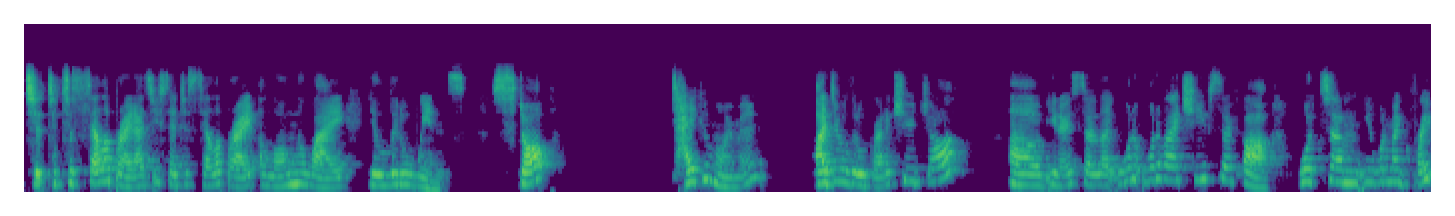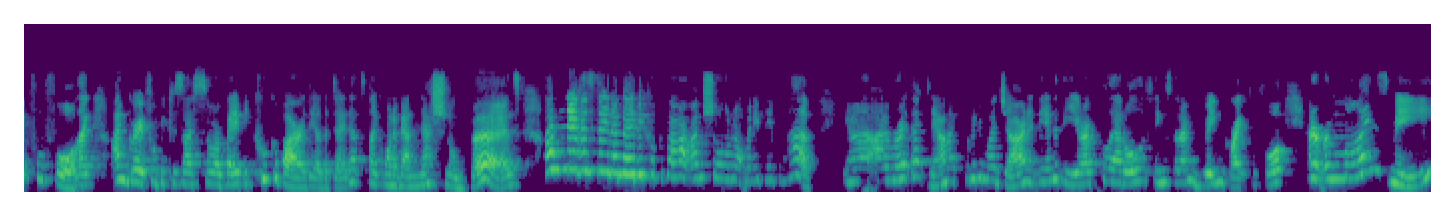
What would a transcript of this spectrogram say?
to, to, to celebrate, as you said, to celebrate along the way your little wins. Stop, take a moment. I do a little gratitude jar uh, you know, so like, what what have I achieved so far? What um, you know, what am I grateful for? Like, I'm grateful because I saw a baby kookaburra the other day. That's like one of our national birds. I've never seen a baby kookaburra. I'm sure not many people have. You know, I wrote that down. I put it in my jar, and at the end of the year, I pull out all the things that I'm being grateful for, and it reminds me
